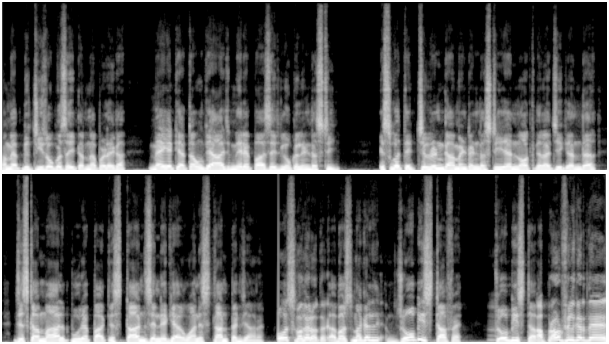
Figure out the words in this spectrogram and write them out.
हमें अपनी चीज़ों को सही करना पड़ेगा। मैं ये कहता हूँ कि आज मेरे पास एक लोकल इंडस्ट्री इस वक्त एक चिल्ड्रन गारमेंट इंडस्ट्री है नॉर्थ कराची के अंदर जिसका माल पूरे पाकिस्तान से लेके अफ़गानिस्तान तक जा रहा है। वो स्मगल होता है। अब स्मगल जो भी स्टफ़ है जो भी स्टफ़ आप प्राउड फील करते हैं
